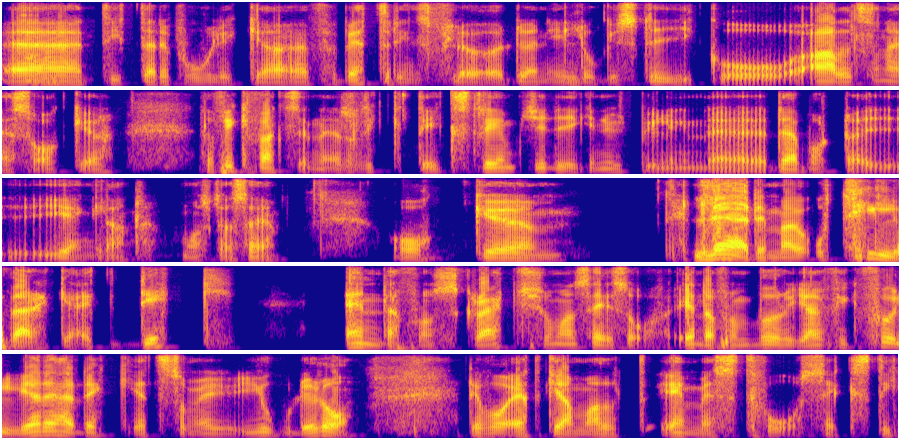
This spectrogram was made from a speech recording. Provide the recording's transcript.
Eh, tittade på olika förbättringsflöden i logistik och all sådana här saker. Jag fick faktiskt en riktigt extremt gedigen utbildning eh, där borta i, i England måste jag säga. Och eh, lärde mig att tillverka ett däck ända från scratch om man säger så, ända från början. Jag fick följa det här däcket som jag gjorde då. Det var ett gammalt MS260,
